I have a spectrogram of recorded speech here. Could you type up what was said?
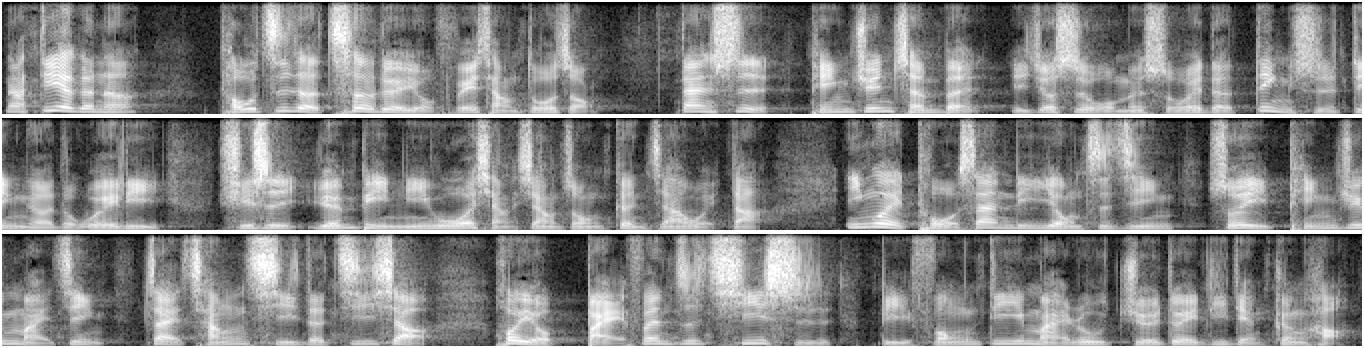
那第二个呢？投资的策略有非常多种，但是平均成本，也就是我们所谓的定时定额的威力，其实远比你我想象中更加伟大。因为妥善利用资金，所以平均买进在长期的绩效会有百分之七十比逢低买入绝对低点更好。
